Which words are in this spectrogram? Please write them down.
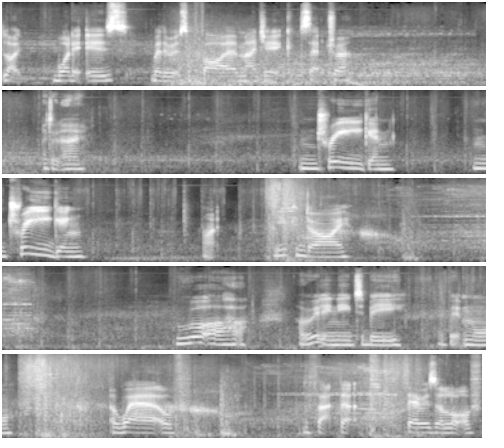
like, what it is, whether it's a fire, magic, etc. I don't know. Intriguing. Intriguing. Right, you can die. Whoa. I really need to be a bit more aware of the fact that there is a lot of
